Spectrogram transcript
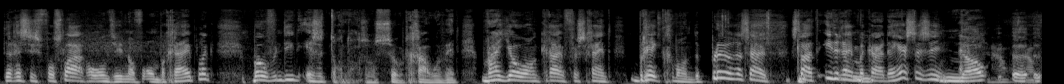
De rest is volslagen onzin of onbegrijpelijk. Bovendien is het toch nog zo'n soort gouden wet waar Johan Cruijff verschijnt... breekt gewoon de pleuris uit. Slaat iedereen elkaar de hersens in. Nou, nou, nou,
